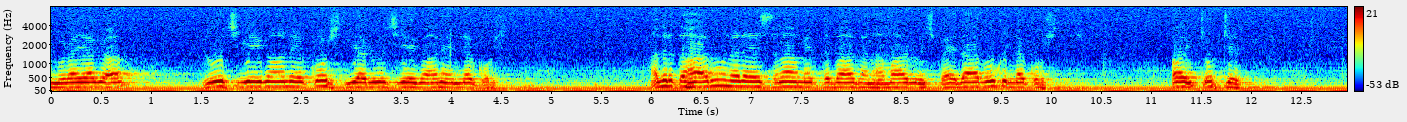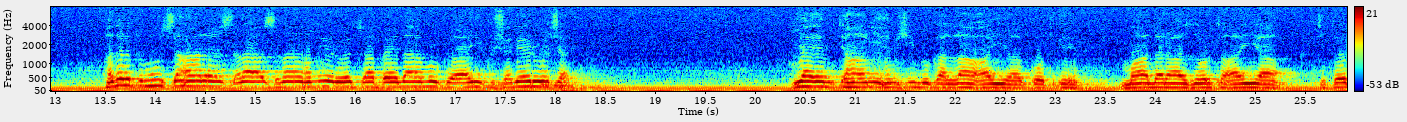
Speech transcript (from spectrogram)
مریا گا روچ یہ گانے کوشت یا روچ یہ گانے نکوشت حضرت حارون علیہ السلام اتباقا ہمارا روچ پیدا روک نکوشت آئی چوٹے حضرت موسیٰ علیہ السلام ہمیں روچا پیدا ہو کہ آئی کشگے روچا یا امتحانی ہمشی بک اللہ آئیا کوت کے مادرہ زورت آئیا چطور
